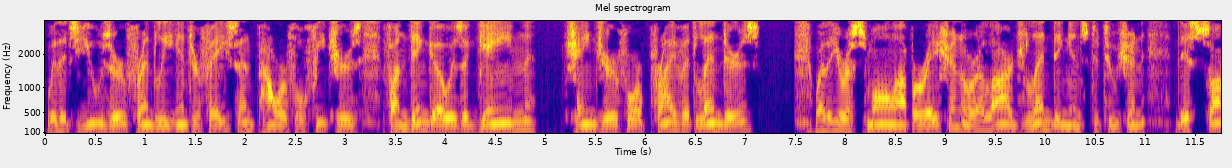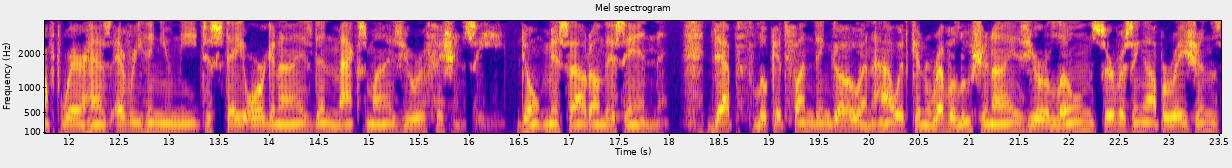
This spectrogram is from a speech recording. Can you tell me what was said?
With its user friendly interface and powerful features, Fundingo is a game changer for private lenders whether you're a small operation or a large lending institution, this software has everything you need to stay organized and maximize your efficiency. Don't miss out on this in depth look at Fundingo and how it can revolutionize your loan servicing operations.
